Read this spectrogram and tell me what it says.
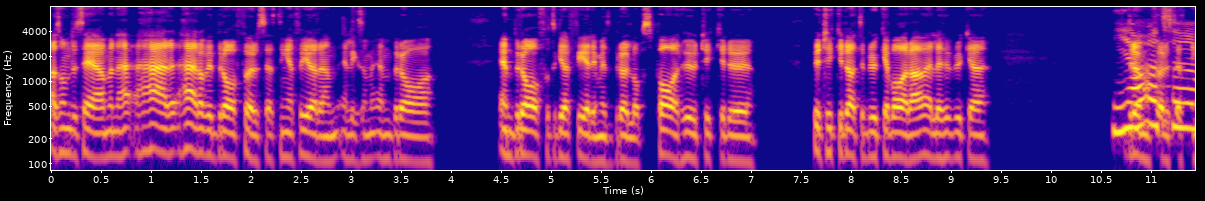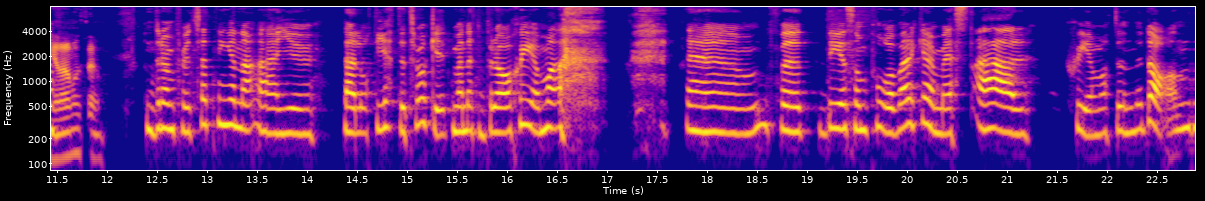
alltså om du säger men här, här har vi bra förutsättningar för att göra en, en, liksom en, bra, en bra fotografering med ett bröllopspar. Hur tycker du, hur tycker du att det brukar vara? Eller hur brukar ja, drömförutsättningarna? Alltså, drömförutsättningarna är ju, det här låter jättetråkigt, men ett bra schema. um, för det som påverkar mest är schemat under dagen.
